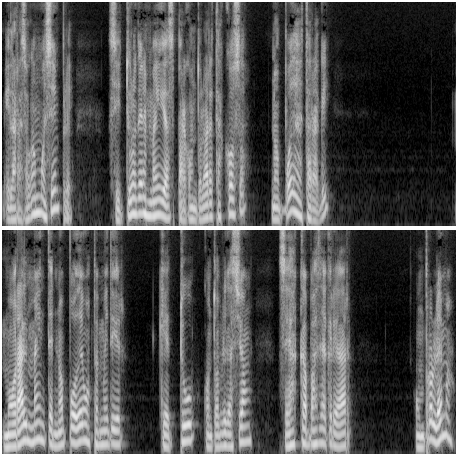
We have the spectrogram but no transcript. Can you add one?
Y la razón es muy simple. Si tú no tienes medidas para controlar estas cosas, no puedes estar aquí. Moralmente no podemos permitir que tú, con tu aplicación, seas capaz de crear un problema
